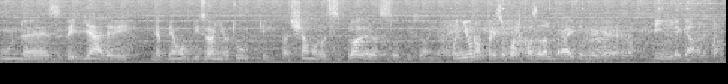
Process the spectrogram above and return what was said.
un eh, svegliatevi, ne abbiamo bisogno tutti, facciamolo esplodere questo bisogno. Ognuno ha preso qualcosa dal writing che è illegale.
